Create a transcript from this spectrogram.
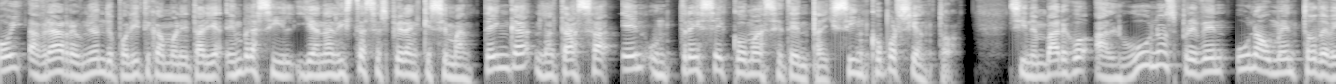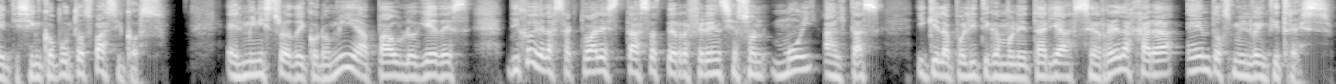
Hoy habrá reunión de política monetaria en Brasil y analistas esperan que se mantenga la tasa en un 13,75%. Sin embargo, algunos prevén un aumento de 25 puntos básicos. El ministro de Economía, Paulo Guedes, dijo que las actuales tasas de referencia son muy altas y que la política monetaria se relajará en 2023.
